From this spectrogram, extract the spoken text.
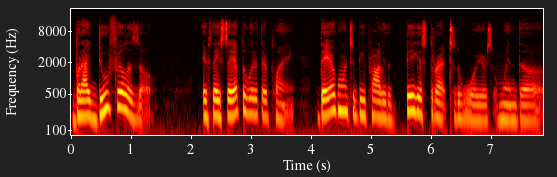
But I do feel as though if they stay up the way that they're playing, they are going to be probably the biggest threat to the Warriors when the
